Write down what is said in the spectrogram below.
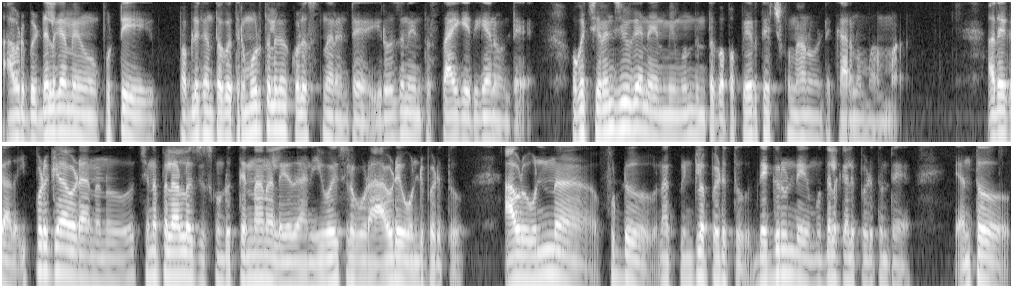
ఆవిడ బిడ్డలుగా మేము పుట్టి పబ్లిక్ అంతా ఒక త్రిమూర్తులుగా కొలుస్తున్నారంటే ఈ రోజున ఇంత స్థాయికి ఎదిగాను అంటే ఒక చిరంజీవిగా నేను మీ ముందు ఇంత గొప్ప పేరు తెచ్చుకున్నాను అంటే కారణం మా అమ్మ. అదే కాదు ఇప్పటికే ఆవిడ నన్ను చిన్నపిల్లల్లో చూసుకుంటూ తిన్నానా లేదా అని ఈ వయసులో కూడా ఆవిడే వండి పెడుతూ ఆవిడ ఉన్న ఫుడ్ నాకు ఇంట్లో పెడుతూ దగ్గరుండి ముద్దలు కలిపి పెడుతుంటే ఎంతో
